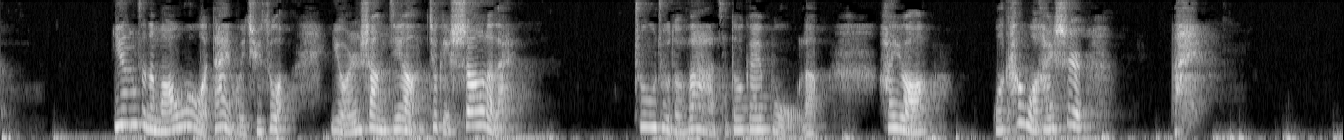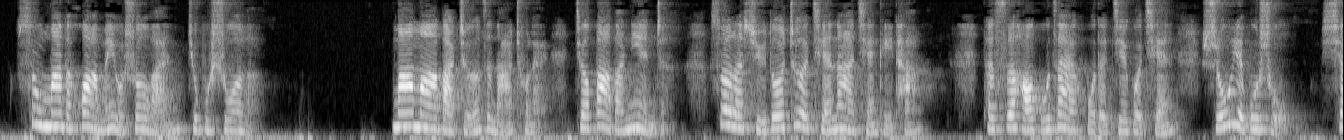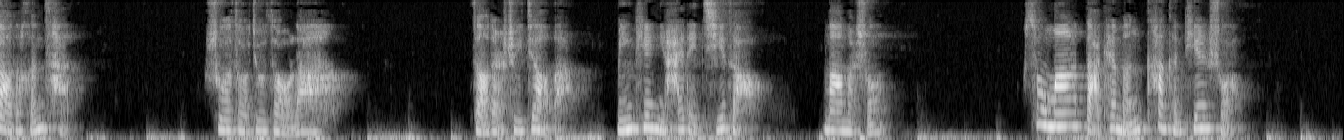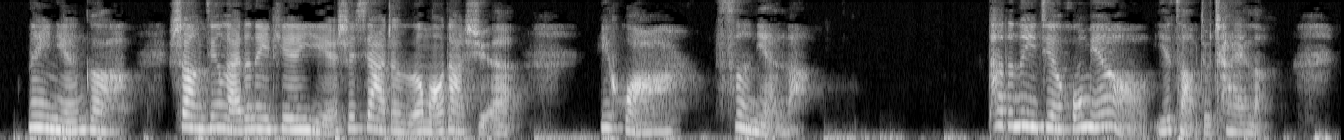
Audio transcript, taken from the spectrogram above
英子的茅屋我带回去做，有人上京就给烧了来。猪猪的袜子都该补了，还有，我看我还是……哎，宋妈的话没有说完就不说了。妈妈把折子拿出来，叫爸爸念着，算了许多这钱那钱给他。他丝毫不在乎的接过钱，数也不数，笑得很惨。说走就走了，早点睡觉吧，明天你还得起早。妈妈说。宋妈打开门看看天，说：“那年个上京来的那天，也是下着鹅毛大雪，一会儿四年了。他的那件红棉袄也早就拆了。”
